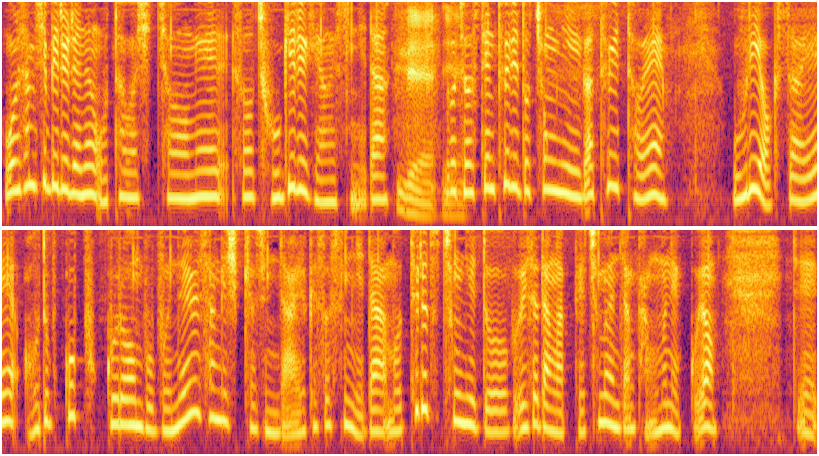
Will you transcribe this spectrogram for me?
5월 31일에는 오타와 시청에서 조기를 게양했습니다. 네, 그리고 예. 저스틴 트뤼도 총리가 트위터에 우리 역사의 어둡고 부끄러운 부분을 상기시켜준다. 이렇게 썼습니다. 뭐, 트뤼도 총리도 그 의사당 앞에 추모 현장 방문했고요. 이제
